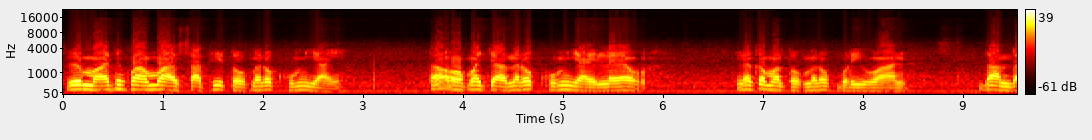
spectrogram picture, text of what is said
คือหมายถึงความว่าสัตว์ที่ตกนรกขุมใหญ่ ถ้าออกมาจากนรกขุมใหญ่แล้ว แล้วก็มาตกนรกบริวาร ด้านใด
